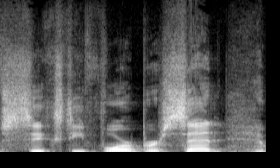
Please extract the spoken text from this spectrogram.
64%,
